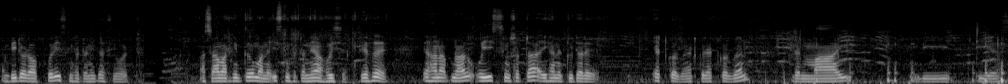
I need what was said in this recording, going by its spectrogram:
আমি ভিডিও অফ করে স্ক্রিনশটটা নিতে আসি ওয়েট আচ্ছা আমার কিন্তু মানে স্ক্রিনশটটা নেওয়া হয়েছে ঠিক আছে? এখন আপনার ওই স্ক্রিনশটটা এখানে টুইটারে অ্যাড করবেন অ্যাড করে অ্যাড করবেন। দেন মাই বিটিএস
